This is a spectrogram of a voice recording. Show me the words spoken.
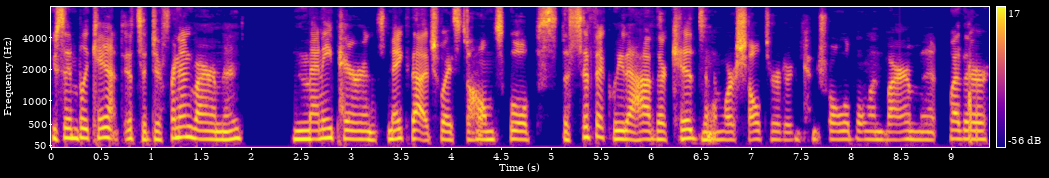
You simply can't. It's a different environment. Many parents make that choice to homeschool specifically to have their kids in a more sheltered and controllable environment, whether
